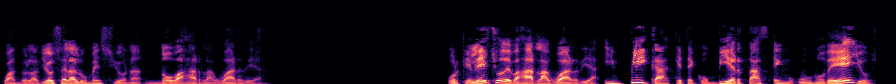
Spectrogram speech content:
cuando la diosa de la luz menciona no bajar la guardia. Porque el hecho de bajar la guardia implica que te conviertas en uno de ellos.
